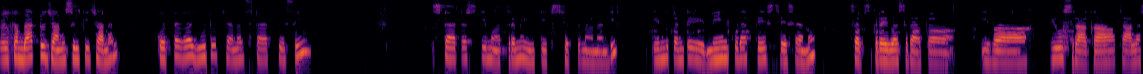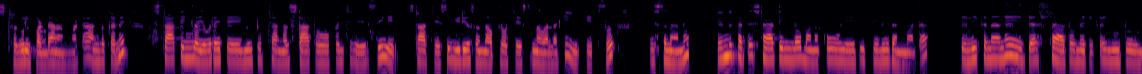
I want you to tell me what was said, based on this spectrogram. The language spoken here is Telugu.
Welcome back to Janu silky channel. కొత్తగా యూట్యూబ్ ఛానల్ స్టార్ట్ చేసి స్టార్టర్స్కి మాత్రమే ఈ టిప్స్ చెప్తున్నానండి. ఎందుకంటే నేను కూడా ఫేస్ చేశాను. సబ్స్క్రైబర్స్ రాక ఇవా వ్యూస్ రాక చాలా స్ట్రగుల్ పడ్డాను అనమాట అందుకని స్టార్టింగ్లో ఎవరైతే యూట్యూబ్ ఛానల్ స్టార్ట్ ఓపెన్ చేసి స్టార్ట్ చేసి వీడియోస్ అన్నీ అప్లోడ్ చేస్తున్న వాళ్ళకి ఈ టిప్స్ ఇస్తున్నాను. ఎందుకంటే స్టార్టింగ్లో మనకు ఏది తెలియదు అనమాట తెలియకనే జస్ట్ ఆటోమేటిక్గా యూట్యూబ్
